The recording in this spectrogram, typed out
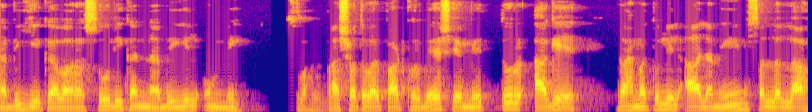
নাবিয়্যিকা ওয়া রাসূলিকা নাবিয়্যিল উম্মি পাঁচ শতবার পাঠ করবে সে মৃত্যুর আগে রাহমাতুল্লিল আলামিন সাল্লাহ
